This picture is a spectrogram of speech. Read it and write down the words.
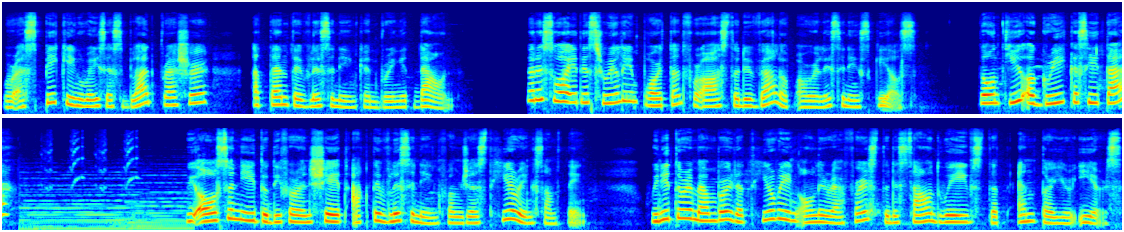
whereas speaking raises blood pressure, attentive listening can bring it down. That is why it is really important for us to develop our listening skills. Don't you agree, Casita? We also need to differentiate active listening from just hearing something. We need to remember that hearing only refers to the sound waves that enter your ears.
